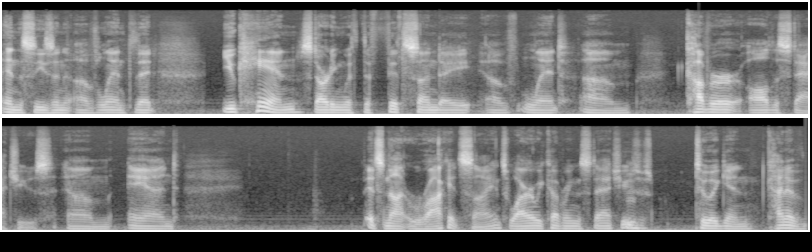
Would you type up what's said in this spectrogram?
in the season of Lent that you can, starting with the fifth Sunday of Lent, um, cover all the statues, um, and it's not rocket science. Why are we covering the statues? To again, kind of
